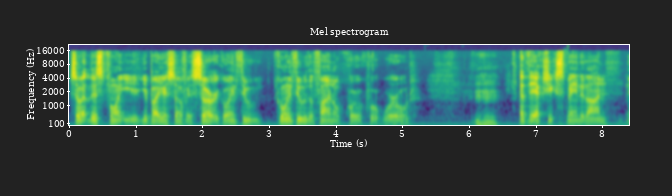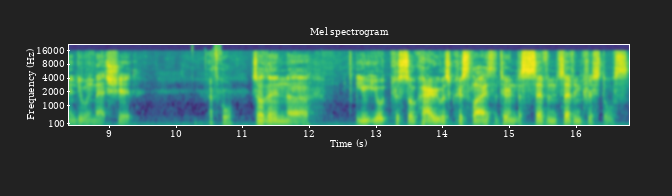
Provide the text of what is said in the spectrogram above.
So at this point, you're, you're by yourself as Sora going through going through the final quote unquote world hmm that they actually expanded on and doing that shit. That's cool. So then, uh, you you so Kairi was crystallized and turned into seven seven crystals.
